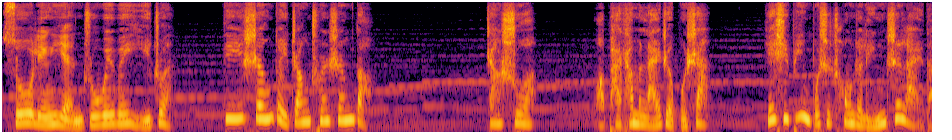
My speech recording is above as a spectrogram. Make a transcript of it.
苏玲眼珠微微一转，低声对张春生道：“张叔，我怕他们来者不善，也许并不是冲着灵芝来的。”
